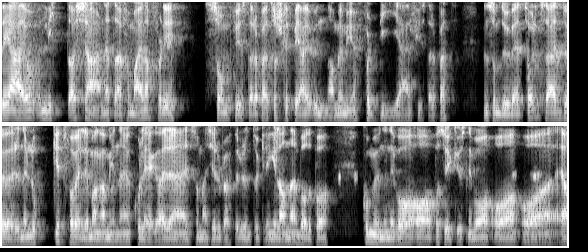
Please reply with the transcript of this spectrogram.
det, er jo litt av kjernen dette for meg. da, fordi som fysioterapeut så slipper jeg unna med mye fordi jeg er fysioterapeut. Men som du vet, Tord, så er dørene lukket for veldig mange av mine kollegaer eh, som er kiropraktorer rundt omkring i landet. Både på kommunenivå og på sykehusnivå og, og ja,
